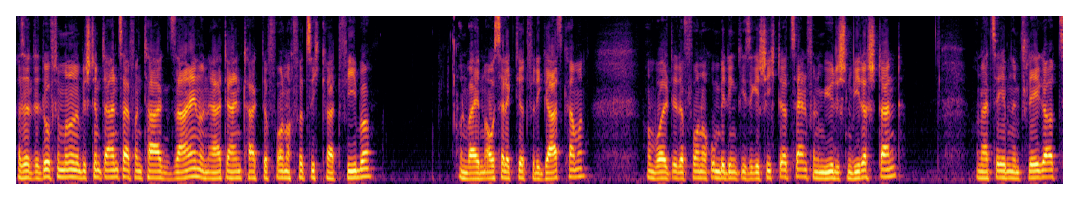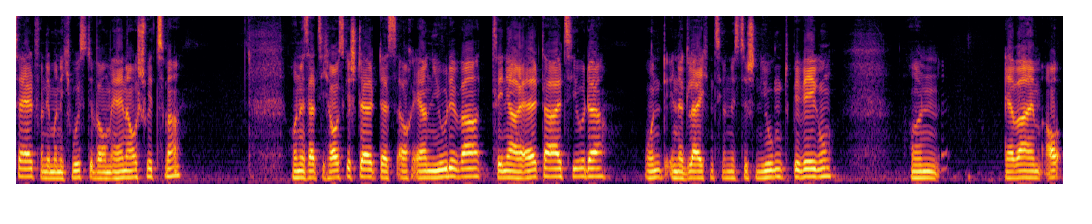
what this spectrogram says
also da durfte man nur eine bestimmte Anzahl von Tagen sein und er hatte einen Tag davor noch 40 Grad Fieber und war eben ausselektiert für die Gaskammern und wollte davor noch unbedingt diese Geschichte erzählen von dem jüdischen Widerstand und hat sie eben dem Pfleger erzählt, von dem man nicht wusste, warum er in Auschwitz war. Und es hat sich herausgestellt, dass auch er ein Jude war, zehn Jahre älter als Judah und in der gleichen zionistischen Jugendbewegung. Und er war im Au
